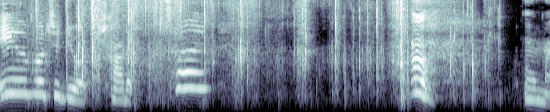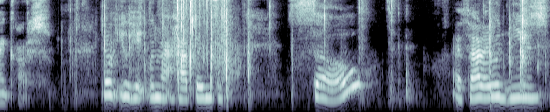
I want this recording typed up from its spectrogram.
able to do it. Shot it time. Ugh. Oh my gosh. Don't you hate when that happens? So, I thought I would use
